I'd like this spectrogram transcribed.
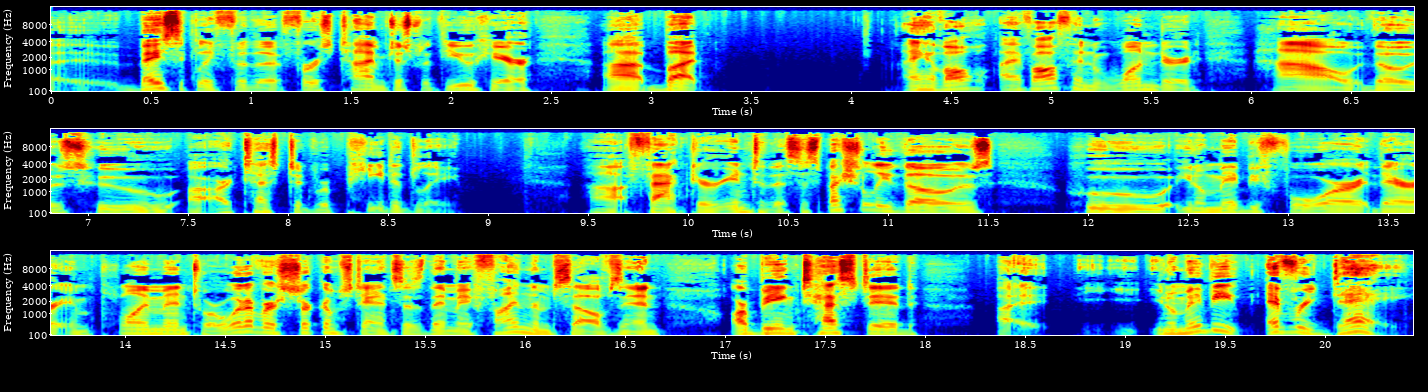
uh, basically for the first time just with you here. Uh, but I have all, I've often wondered how those who are tested repeatedly uh, factor into this, especially those who, you know, maybe for their employment or whatever circumstances they may find themselves in, are being tested, uh, you know, maybe every day.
